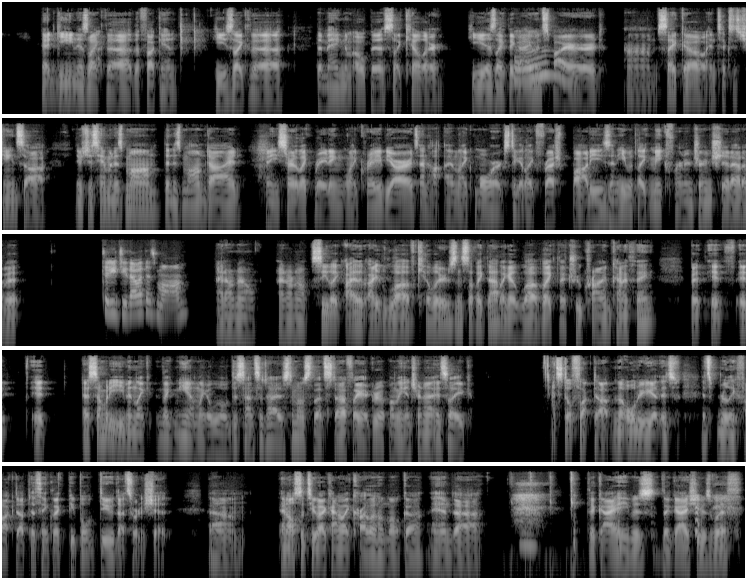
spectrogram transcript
Ed Gein is like the the fucking. He's like the the magnum opus like killer. He is like the guy who inspired um, Psycho and Texas Chainsaw. It was just him and his mom. Then his mom died, and he started like raiding like graveyards and and like morgues to get like fresh bodies, and he would like make furniture and shit out of it. Did he do that with his mom? I don't know. I don't know. See, like I I love killers and stuff like that. Like I love like the true crime kind of thing. But if it it as somebody even like like me, I'm like a little desensitized to most of that stuff. Like I grew up on the internet. It's like it's still fucked up. The older you get, it's it's really fucked up to think like people do that sort of shit. Um and also too, I kind of like Karla Homolka and uh the guy he was the guy she was with.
